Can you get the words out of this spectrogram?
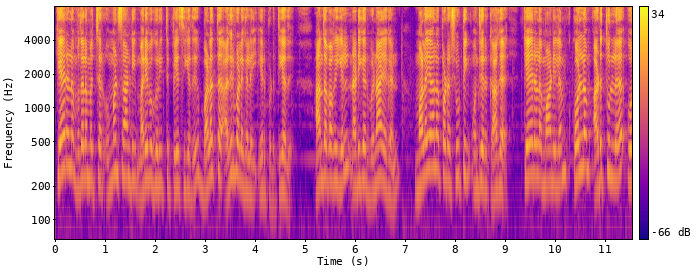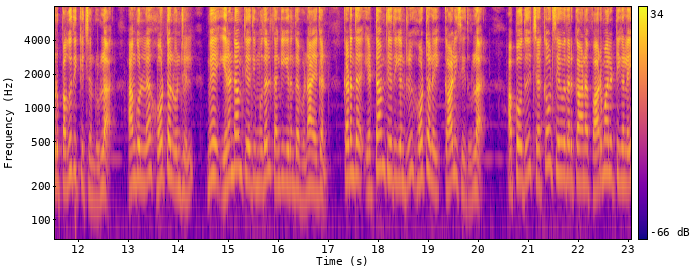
கேரள முதலமைச்சர் உம்மன் சாண்டி மறைவு குறித்து பேசியது பலத்த அதிர்வலைகளை ஏற்படுத்தியது. அந்த வகையில் நடிகர் விநாயகன் மலையாள பட ஷூட்டிங் ஒன்றிற்காக கேரள மாநிலம் கொல்லம் அடுத்துள்ள ஒரு பகுதிக்கு சென்றுள்ளார். அங்குள்ள ஹோட்டல் ஒன்றில் மே இரண்டாம் தேதி முதல் தங்கியிருந்த விநாயகன் கடந்த எட்டாம் தேதியன்று ஹோட்டலை காலி செய்துள்ளார். அப்போது செக் அவுட் செய்வதற்கான ஃபார்மாலிட்டிகளை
